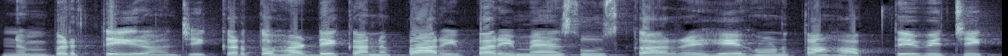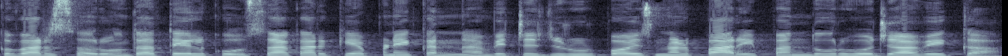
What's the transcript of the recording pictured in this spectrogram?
ਨੰਬਰ 13 ਜੇਕਰ ਤੁਹਾਡੇ ਕੰਨ ਭਾਰੀ-ਭਾਰੀ ਮਹਿਸੂਸ ਕਰ ਰਹੇ ਹੋਣ, ਤਾਂ ਹਫ਼ਤੇ ਵਿੱਚ ਇੱਕ ਵਾਰ ਸਰੋਂ ਦਾ ਤੇਲ ਕੋਸਾ ਕਰਕੇ ਆਪਣੇ ਕੰਨਾਂ ਵਿੱਚ ਜ਼ਰੂਰ ਪਾਓ ਇਸ ਨਾਲ ਭਾਰੀਪਨ ਦੂਰ ਹੋ ਜਾਵੇਗਾ।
